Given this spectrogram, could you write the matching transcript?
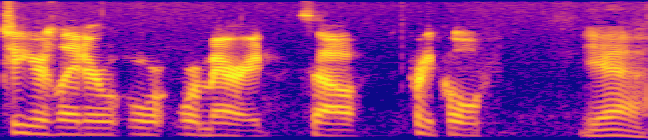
two years later we're, we're married. So pretty cool. Yeah,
